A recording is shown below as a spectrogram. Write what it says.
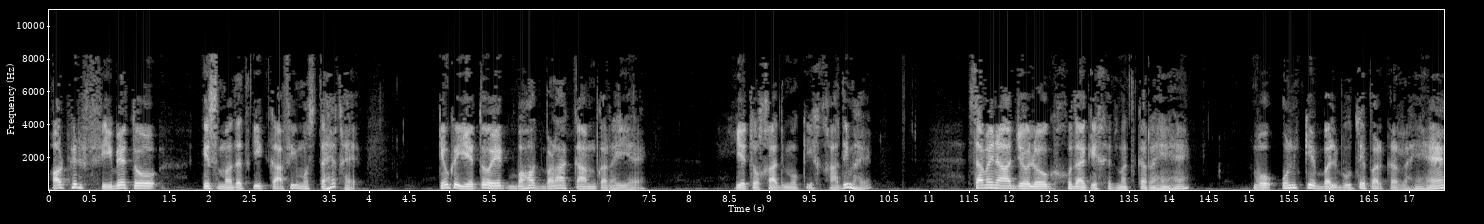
اور پھر فیبے تو اس مدد کی کافی مستحق ہے، کیونکہ یہ تو ایک بہت بڑا کام کر رہی ہے۔ یہ تو خادموں کی خادم ہے۔ سمن آج جو لوگ خدا کی خدمت کر رہے ہیں، وہ ان کے بلبوتے پر کر رہے ہیں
